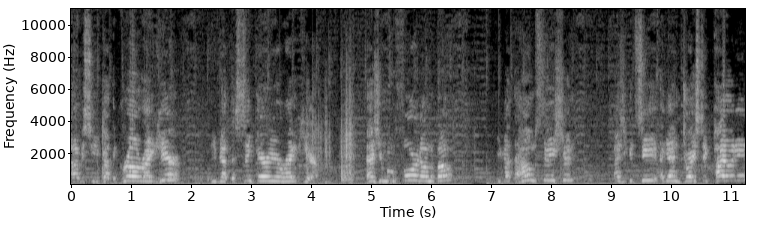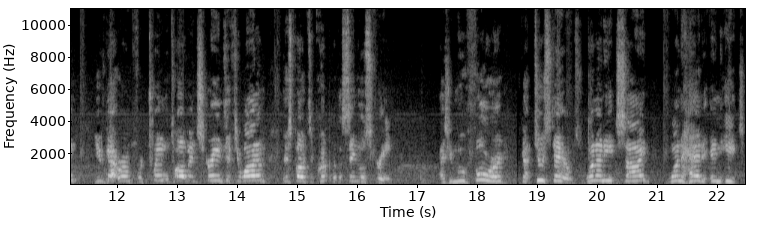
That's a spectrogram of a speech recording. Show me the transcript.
Obviously, you've got the grill right here. You've got the sink area right here. As you move forward on the boat, you've got the helm station. As you can see, again, joystick piloting. You've got room for twin 12-inch screens if you want them. This boat's equipped with a single screen. As you move forward, you've got two staterooms, one on each side, one head in each.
